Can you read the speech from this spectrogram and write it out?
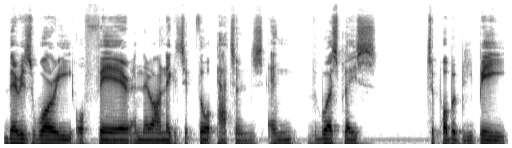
there is worry or fear and there are negative thought patterns, and the worst place to probably be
